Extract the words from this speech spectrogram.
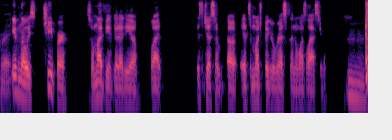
Right. Even though he's cheaper, so it might be a good idea, but it's just a, a it's a much bigger risk than it was last year. hmm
